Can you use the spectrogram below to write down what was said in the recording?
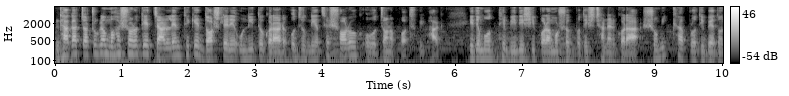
ঢাকা চট্টগ্রাম মহাসড়কে চার লেন থেকে দশ লেনে উন্নীত করার উদ্যোগ নিয়েছে সড়ক ও জনপথ বিভাগ। ইতিমধ্যে বিদেশি পরামর্শক প্রতিষ্ঠানের করা সমীক্ষা প্রতিবেদন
